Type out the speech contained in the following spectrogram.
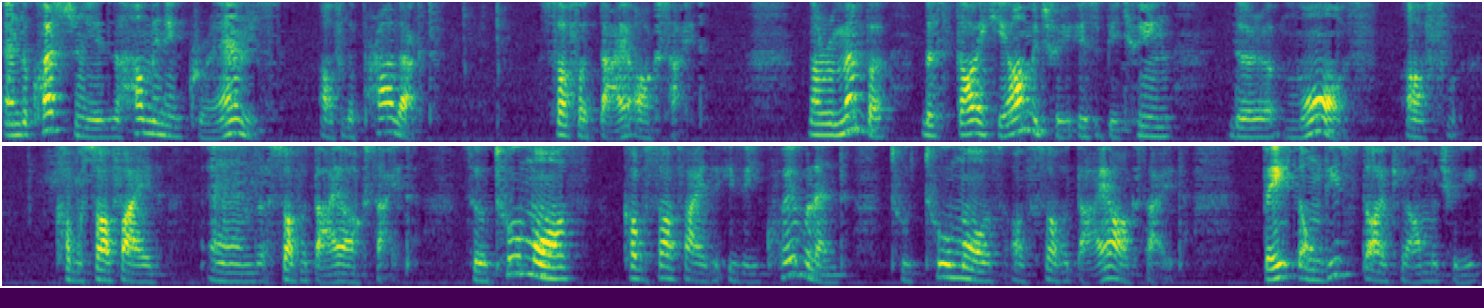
And the question is how many grams of the product, sulfur dioxide. Now remember, the stoichiometry is between the moles of copper sulfide and sulfur dioxide. So 2 moles copper sulfide is equivalent to 2 moles of sulfur dioxide. Based on this stoichiometry,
